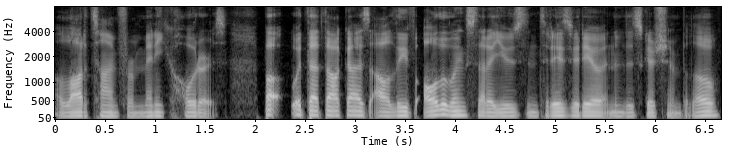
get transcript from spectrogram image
a lot of time for many coders. But with that thought guys, I'll leave all the links that I used in today's video in the description below.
